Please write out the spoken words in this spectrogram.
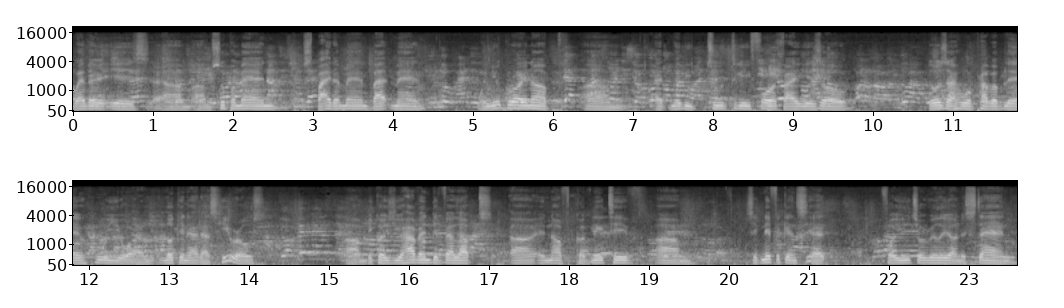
whether it's um, um, Superman, Spider-Man, Batman. When you're growing up um, at maybe two, three, four, five years old, those are who are probably who you are looking at as heroes um, because you haven't developed uh, enough cognitive um, significance yet for you to really understand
